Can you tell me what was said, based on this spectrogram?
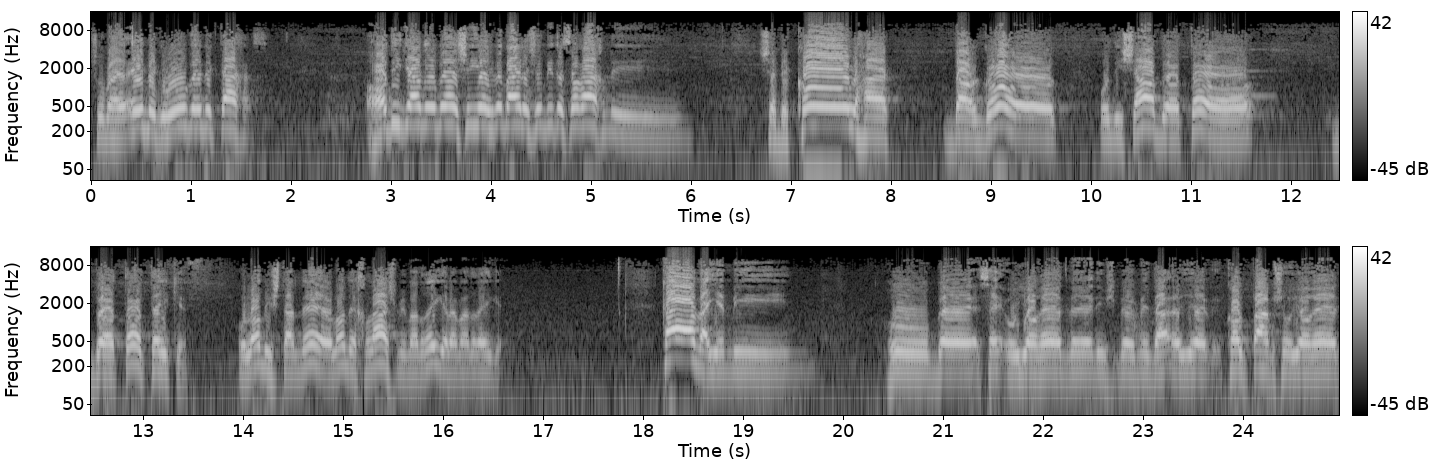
שהוא עמק רום ועמק תחס. עוד עניין אומר שיש במיילס של מינוס הרחמים, שבכל הדרגות הוא נשאר באותו, באותו תקף. הוא לא משתנה, הוא לא נחלש ממדרגה למדרגה. קו הימין הוא, בס... הוא יורד, כל פעם שהוא יורד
